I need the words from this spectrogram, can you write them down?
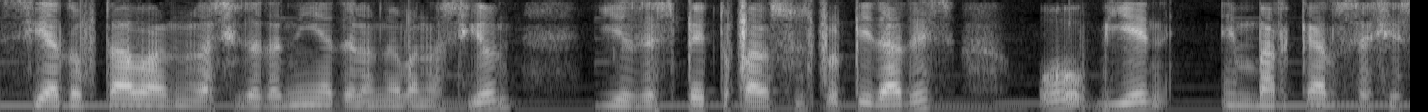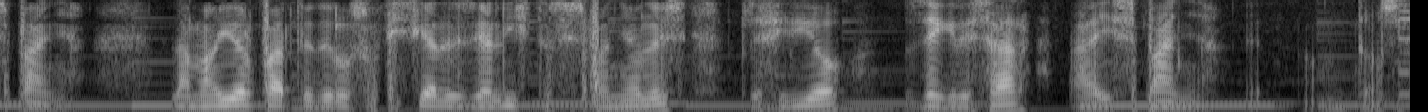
si adoptaban la ciudadanía de la nueva nación y el respeto para sus propiedades o bien embarcarse hacia España. La mayor parte de los oficiales realistas españoles prefirió regresar a España. Entonces,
